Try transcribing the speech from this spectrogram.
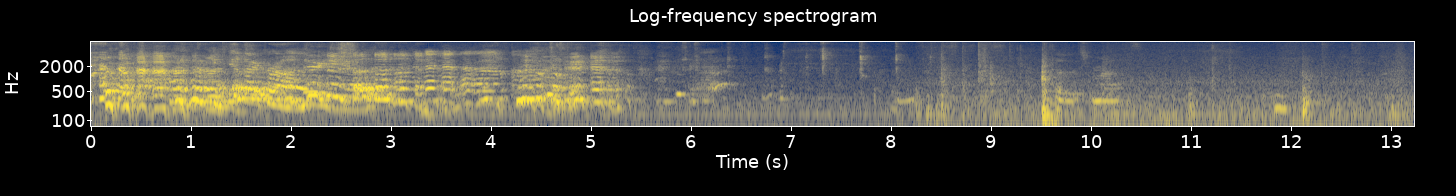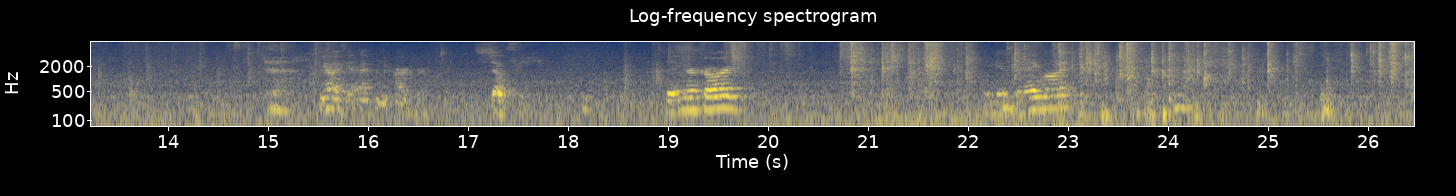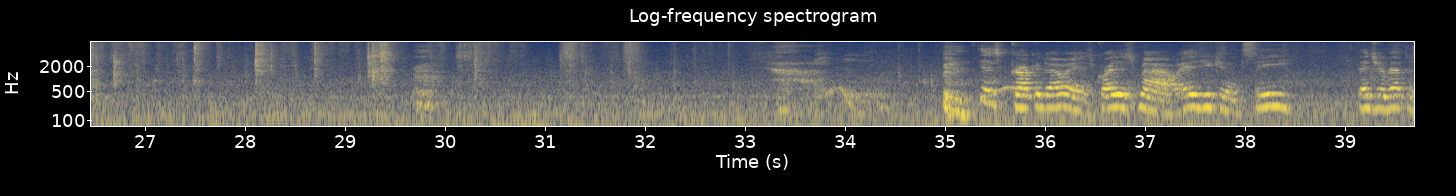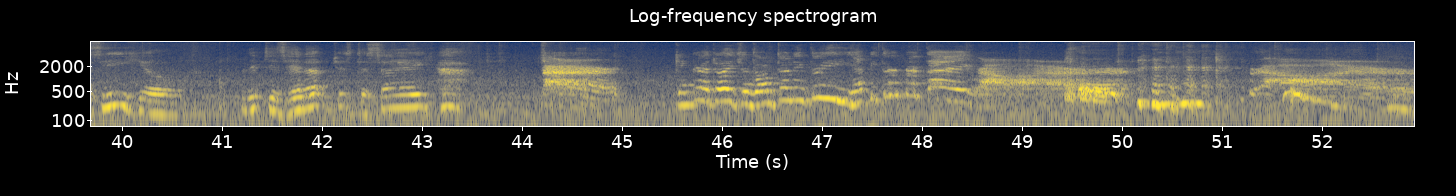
Get that crumb. There you go. Because it's from us. You always gotta open the card first. Sophie. Finger card. You get the name on it? This crocodile has quite a smile. As you can see, as you're about to see, he'll lift his head up just to say, "Arr! Congratulations on turning three! Happy third birthday! Roar! Roar!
